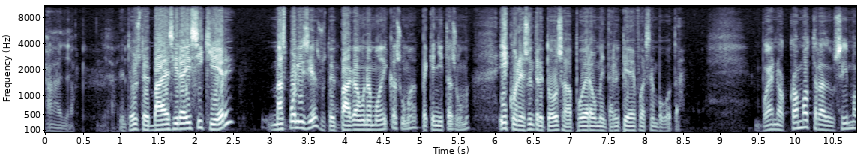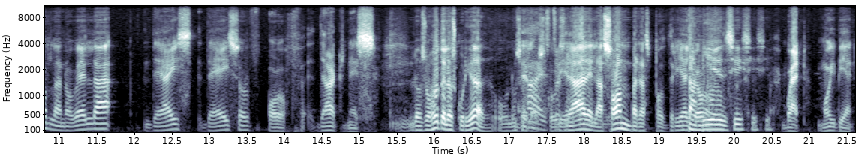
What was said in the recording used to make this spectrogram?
Ah, Entonces usted va a decir ahí si quiere, más policías, usted paga una módica suma, pequeñita suma, y con eso entre todos se va a poder aumentar el pie de fuerza en Bogotá. Bueno, ¿cómo traducimos la novela The Eyes, the of, Darkness. Los ojos de la oscuridad, o no sé. De la ah, oscuridad, de las sombras, podría También, sí, sí, sí. Bueno, muy bien.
